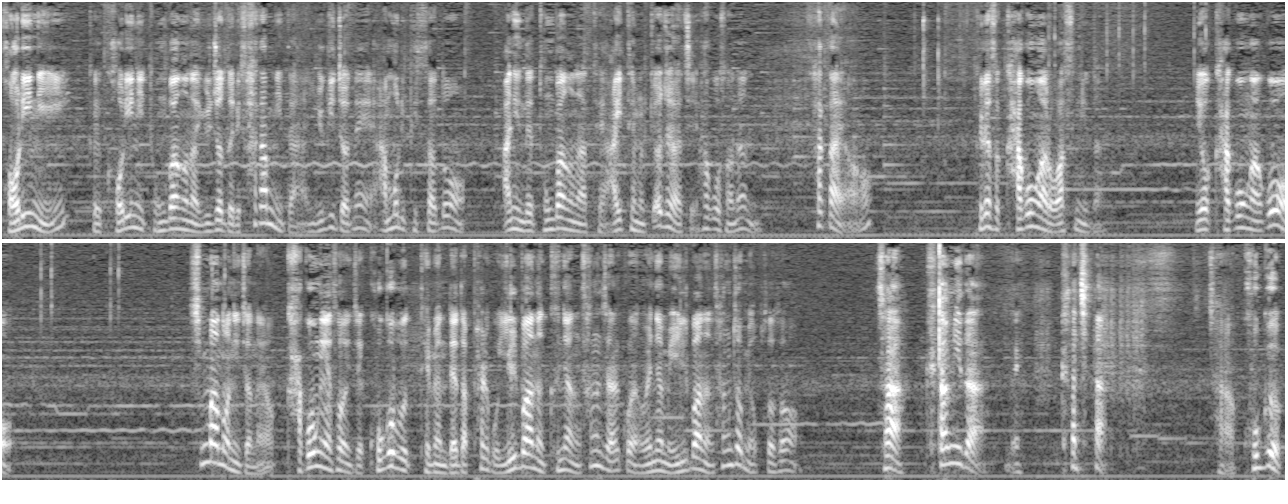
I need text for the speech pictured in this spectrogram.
거린이, 그 거린이 동방은하 유저들이 사갑니다. 유기 전에 아무리 비싸도 아니 내 동방은한테 아이템을 껴줘야지 하고서는 사가요. 그래서 가공하러 왔습니다. 이거 가공하고 10만 원이잖아요. 가공해서 이제 고급 되면 내다 팔고 일반은 그냥 상자할 거예요. 왜냐면 일반은 상점이 없어서. 자, 갑니다. 네, 가자. 자, 고급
